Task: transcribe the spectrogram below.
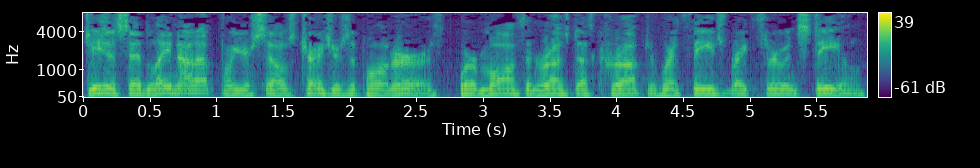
Jesus said, Lay not up for yourselves treasures upon earth, where moth and rust doth corrupt, and where thieves break through and steal.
